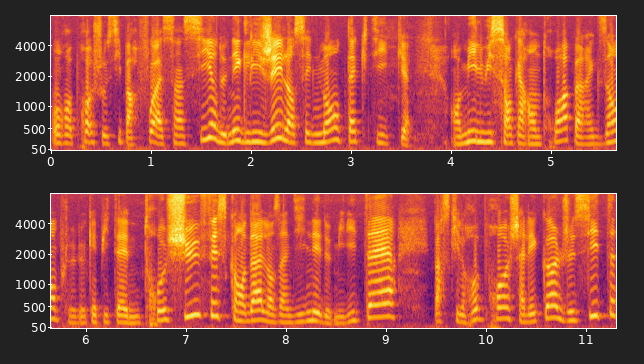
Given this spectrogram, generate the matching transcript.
on reproche aussi parfois à Saint-Cyr de négliger l'enseignement tactique. En 1843, par exemple, le capitaine Trochu fait scandale dans un dîner de militaires parce qu'il reproche à l'école, je cite,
